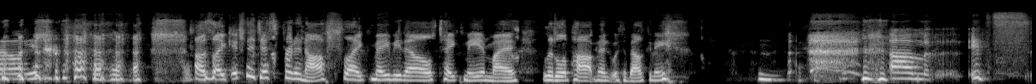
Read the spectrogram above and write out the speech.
Oh, yeah. I was like, if they're desperate enough, like maybe they'll take me in my little apartment with a balcony. um, it's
